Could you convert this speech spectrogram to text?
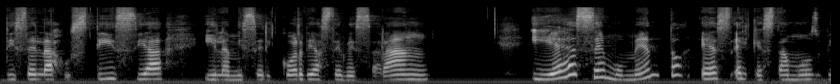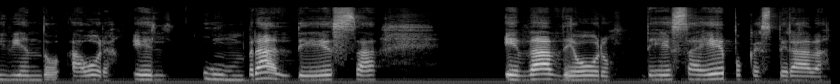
dice la justicia y la misericordia se besarán. Y ese momento es el que estamos viviendo ahora, el umbral de esa edad de oro, de esa época esperada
